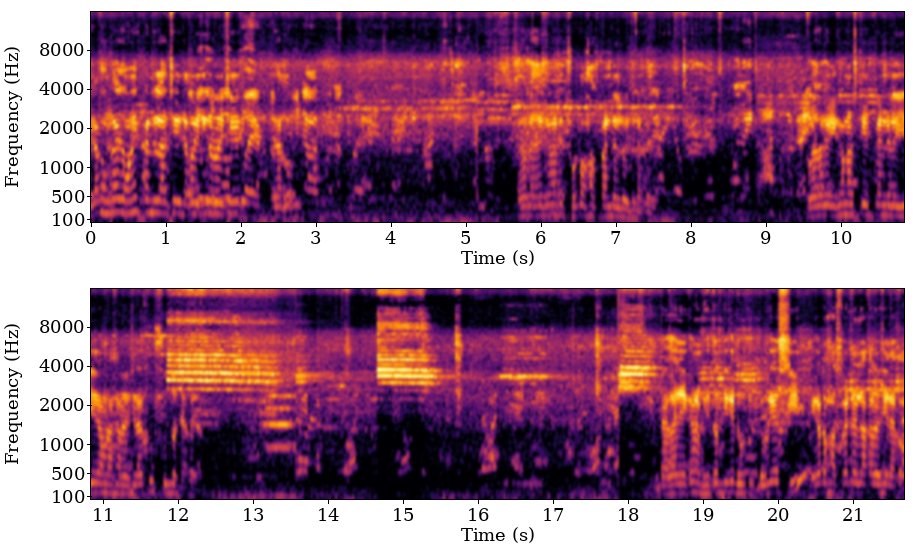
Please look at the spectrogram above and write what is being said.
এরকম গাইজ অনেক প্যান্ডেল আছে দেখো এদিকে রয়েছে দেখো। এখানে একটা প্যান্ডেল রয়েছে এখানেও স্টেজ প্যান্ডেল এই যে আমরা রাখা রয়েছে খুব সুন্দর দেখো guys, এখানে ভেতর দিকে ঢুকে এসেছি এখানে হাঁস প্যান্ডেল রাখা রয়েছে দেখো।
